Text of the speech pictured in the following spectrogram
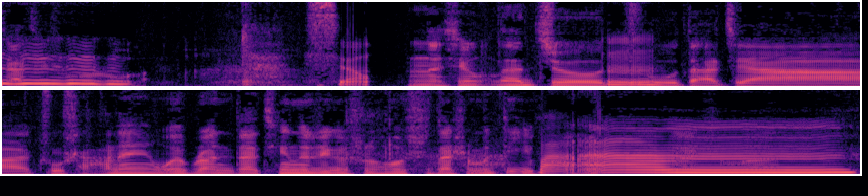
下期什么时候录了。行，那行，那就祝大家祝啥呢？我也不知道你在听的这个时候是在什么地方，晚是在什么安。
